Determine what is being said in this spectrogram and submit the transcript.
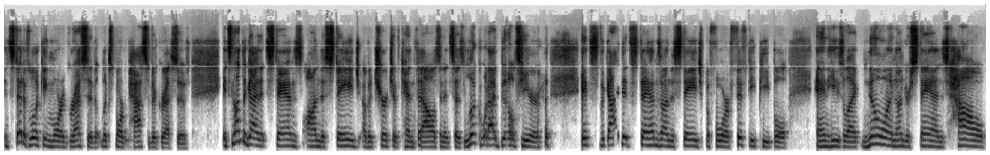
Instead of looking more aggressive, it looks more passive aggressive. It's not the guy that stands on the stage of a church of 10,000 and says, Look what I built here. it's the guy that stands on the stage before 50 people and he's like, No one understands how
